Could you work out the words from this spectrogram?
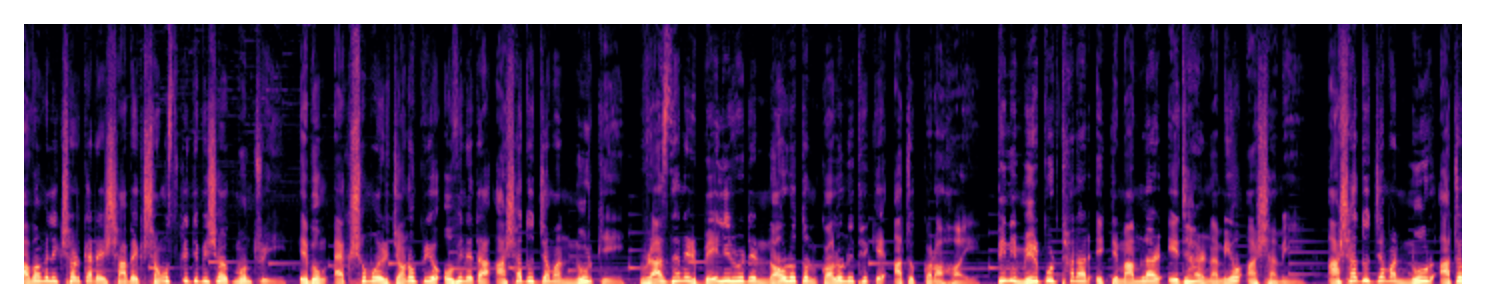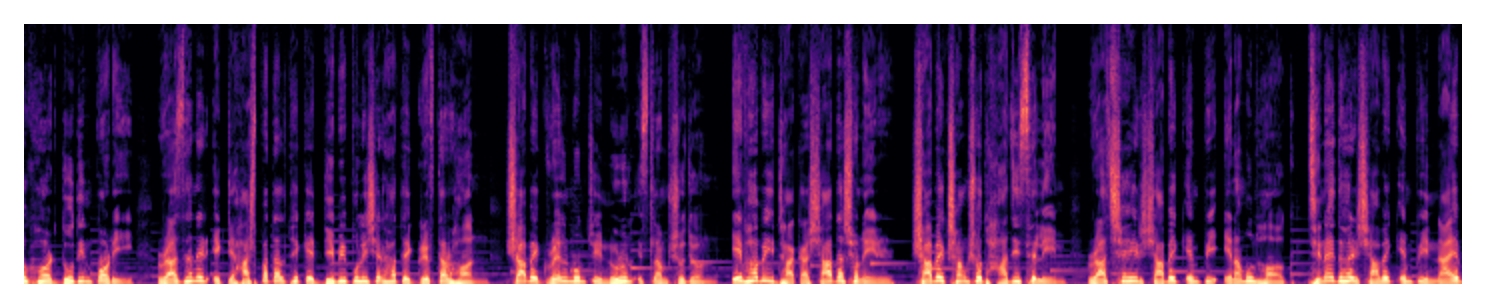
আওয়ামী লীগ সরকারের সাবেক সংস্কৃতি বিষয়ক মন্ত্রী এবং একসময়ের জনপ্রিয় অভিনেতা আসাদুজ্জামান নূরকে রাজধানীর বেইলি রোডের নওরতন কলোনি থেকে আটক করা হয়। তিনি মিরপুর থানার একটি মামলার এজাহার নামীয় আসামি। আসাদুজ্জামান নূর আটক হওয়ার দুদিন পরই রাজধানীর একটি হাসপাতাল থেকে ডিবি পুলিশের হাতে গ্রেফতার হন সাবেক রেলমন্ত্রী নুরুল ইসলাম সুজন। এভাবেই ঢাকা সাত আসনের সাবেক সাংসদ হাজি সেলিম, রাজশাহীর সাবেক এমপি এনামুল হক, ঝিনাইদহের সাবেক এমপি নায়েব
